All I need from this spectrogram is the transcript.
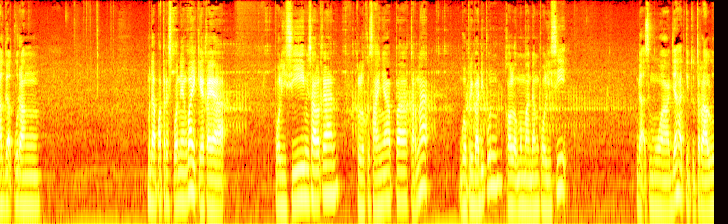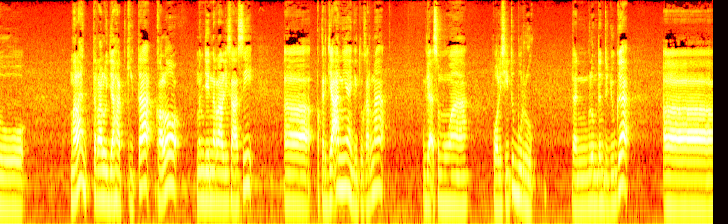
agak kurang mendapat respon yang baik ya kayak polisi misalkan keluh kesahnya apa. Karena gue pribadi pun kalau memandang polisi nggak semua jahat gitu. Terlalu malah terlalu jahat kita kalau mengeneralisasi uh, pekerjaannya gitu. Karena nggak semua polisi itu buruk. Dan belum tentu juga uh,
